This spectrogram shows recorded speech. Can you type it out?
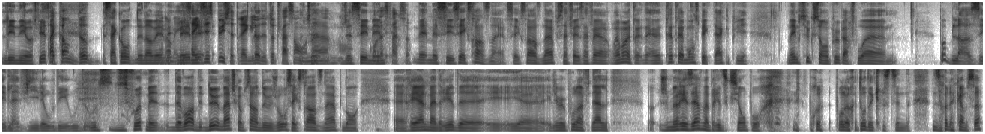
les néophytes. Ça compte double. Ça compte. Non, mais, mais, ça n'existe plus, cette règle-là, de toute façon. je, sais, mais, mais, c'est extraordinaire. C'est extraordinaire. Puis ça fait, ça fait vraiment un, très, très bon spectacle. Puis même ceux qui sont un peu parfois. Euh, pas blasés de la vie là, ou, des, ou, du, foot, mais de voir deux matchs comme ça en deux jours, c'est extraordinaire. Puis bon, euh, Real Madrid euh, et, Liverpool en finale, je me réserve ma prédiction pour, pour, le retour de Christine, disons-le comme ça.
